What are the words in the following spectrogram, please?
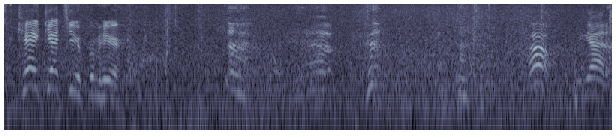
I can't get to you from here. Oh, you got it.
